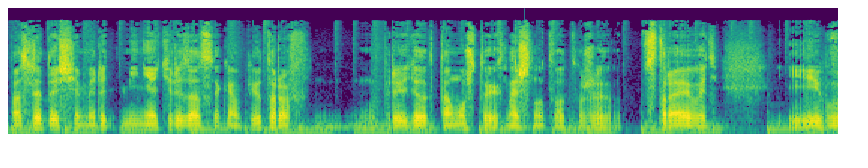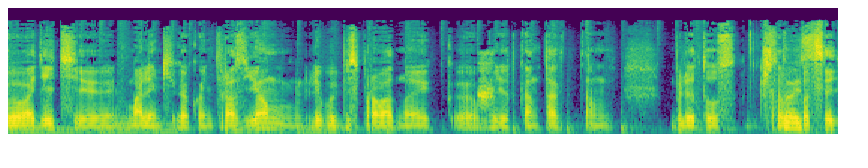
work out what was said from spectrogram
последующая миниатюризация компьютеров приведет к тому, что их начнут вот уже встраивать и выводить э, маленький какой-нибудь разъем, либо беспроводной э, будет контакт там Bluetooth, чтобы есть... подсо-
